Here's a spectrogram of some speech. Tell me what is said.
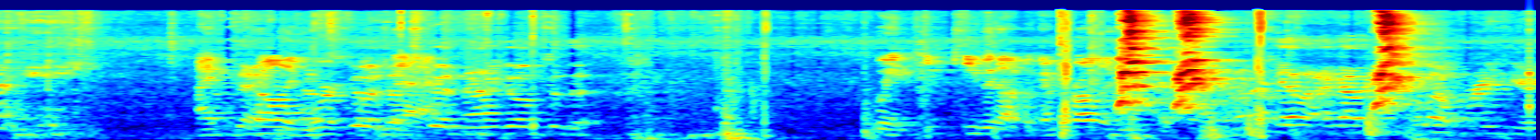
I can Okay, probably that's work good. with That's that. good. Now go to the. Wait, keep, keep it up. I can probably work with that. Yeah, I gotta keep it up right here.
